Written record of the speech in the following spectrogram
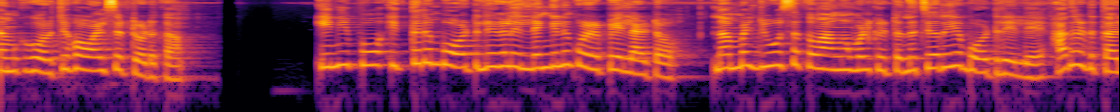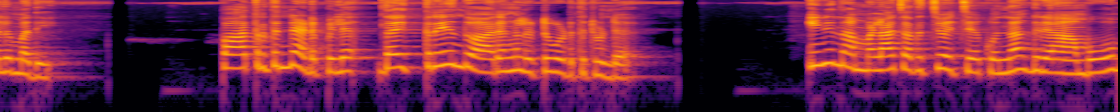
നമുക്ക് കുറച്ച് ഹോൾസ് ഇട്ട് കൊടുക്കാം. ഇനിയിപ്പോൾ ഇത്തരം ബോട്ടിലുകൾ ഇല്ലെങ്കിലും കുഴപ്പമില്ല കേട്ടോ. നമ്മൾ ജ്യൂസൊക്കെ വാങ്ങുമ്പോൾ കിട്ടുന്ന ചെറിയ ബോട്ടിലില്ലേ അതെടുത്താലും മതി. പാത്രത്തിന്റെ അടുപ്പിൽ ദാ ഇത്രയും ദ്വാരങ്ങൾ ഇട്ട് കൊടുത്തിട്ടുണ്ട്. ഇനി നമ്മൾ ആ ചതച്ച് വെച്ചേക്കുന്ന ഗ്രാമ്പുവും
